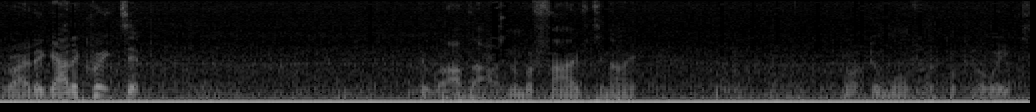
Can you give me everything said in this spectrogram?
Rider Guider quick tip. I think we'll have that as number five tonight. Not done one for a couple of weeks.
